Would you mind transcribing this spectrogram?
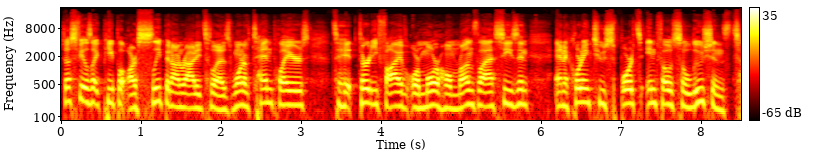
Just feels like people are sleeping on Rowdy Tellez, one of 10 players to hit 35 or more home runs last season. And according to Sports Info Solutions,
